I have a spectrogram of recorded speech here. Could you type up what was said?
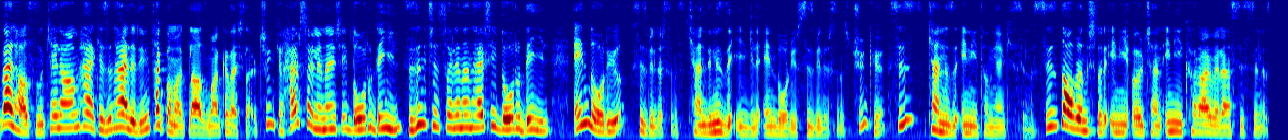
Velhasıl kelam herkesin her dediğini takmamak lazım arkadaşlar. Çünkü her söylenen şey doğru değil. Sizin için söylenen her şey doğru değil. En doğruyu siz bilirsiniz. Kendinizle ilgili en doğruyu siz bilirsiniz. Çünkü siz kendinizi en iyi tanıyan kişisiniz. Siz davranışları en iyi ölçen, en iyi karar veren sizsiniz.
